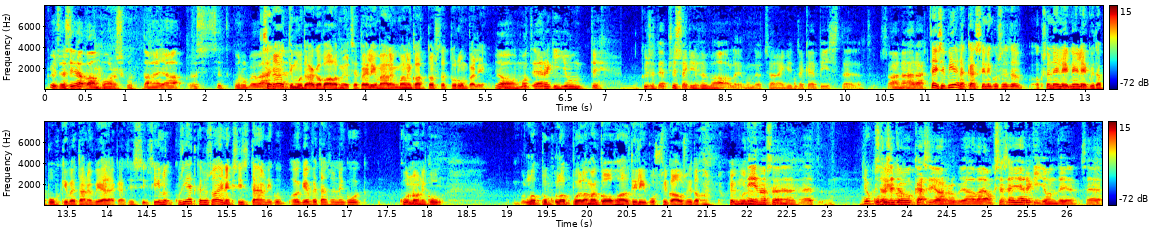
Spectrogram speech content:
kyllä se siellä vaan porskuttaa. Ja sitten kun vähän... Se näytti muuten aika valmiilta se peli. Mä olin, mä olin katsoa sitä Turun peliä. Joo, mutta Erkin Juntti, kyllä se Tepsissäkin hyvä oli, mutta nyt se ainakin tekee pisteitä. Saa nähdä. Ei se vieläkään, siinä, niin se, onko se 40 puhki vetänyt vieläkään? Siis, si- siinä, kun se jätkä se aineksi, sitä niin kuin, oikein vetää se niin kuin, kunnon niin kuin, loppu, loppuelämän KHL-tilipussikausi tuohon. Niin no se, että Joku se sitten on. joku käsijarru vielä, vai onko se se Erkin Juntti, se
